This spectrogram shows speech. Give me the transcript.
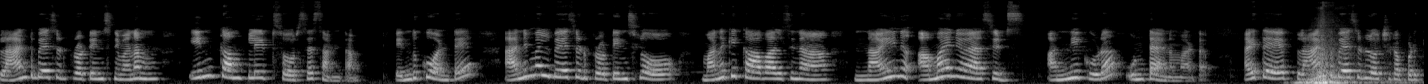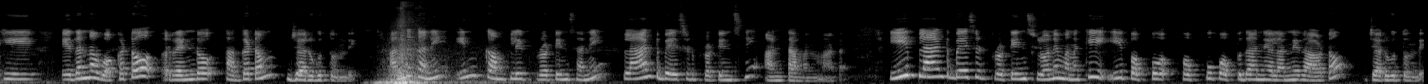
ప్లాంట్ బేస్డ్ ప్రోటీన్స్ని మనం ఇన్కంప్లీట్ సోర్సెస్ అంటాం. ఎందుకు అంటే యానిమల్ బేస్డ్ ప్రోటీన్స్లో మనకి కావాల్సిన నైన్ అమైనో యాసిడ్స్ అన్నీ కూడా ఉంటాయన్నమాట. అయితే ప్లాంట్ బేస్డ్లో వచ్చేటప్పటికి ఏదన్నా ఒకటో రెండో తగ్గటం జరుగుతుంది. అందుకని ఇన్కంప్లీట్ ప్రోటీన్స్ అని ప్లాంట్ బేస్డ్ ప్రోటీన్స్ని అంటామన్నమాట. ఈ ప్లాంట్ బేస్డ్ ప్రోటీన్స్లోనే మనకి ఈ పప్పు పప్పు పప్పు ధాన్యాలన్నీ రావటం జరుగుతుంది.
